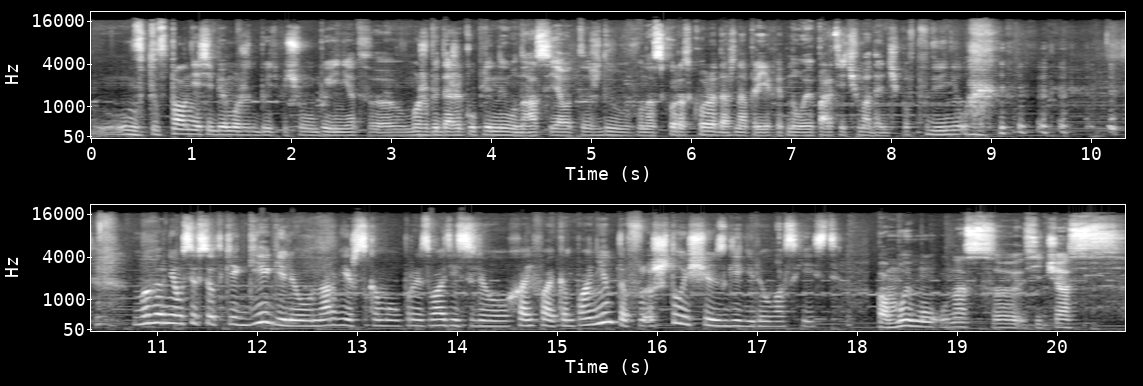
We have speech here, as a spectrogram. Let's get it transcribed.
Вполне себе может быть, почему бы и нет. Э, Может быть, даже куплены у нас. Я вот жду, у нас скоро-скоро должна приехать новая партия чемоданчиков под винил. Мы вернемся все-таки к Гегелю, норвежскому производителю хай-фай компонентов. Что еще из Гегеля у вас есть? По-моему, у нас э, сейчас,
